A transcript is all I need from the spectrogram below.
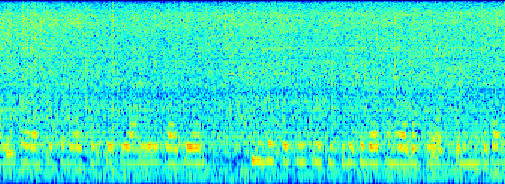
আলুটা অ্যাড করতে পারো ফুলকপি আলু গাজর দুধের সবজিগুলো খিচুড়িতে দেওয়ার সঙ্গে অবশ্যই করে নিতে পারো।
